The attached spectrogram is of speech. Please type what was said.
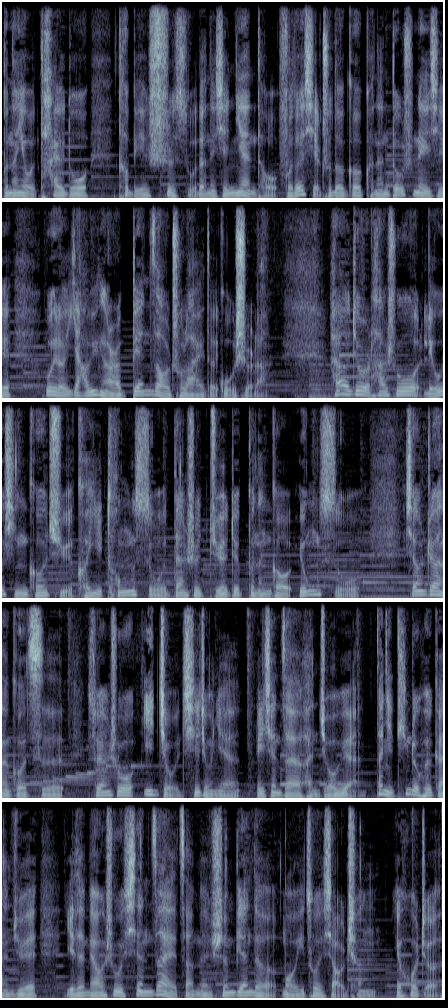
不能有太多特别世俗的那些念头，否则写出的歌可能都是那些为了押韵而编造出来的故事了。还有就是他说，流行歌曲可以通俗，但是绝对不能够庸俗。像这样的歌词，虽然说一九七九年离现在很久远，但你听着会感觉也在描述现在咱们身边的某一座小城，又或者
